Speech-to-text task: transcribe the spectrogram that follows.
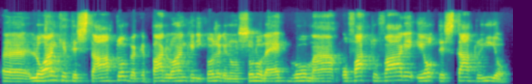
eh, l'ho anche testato perché parlo anche di cose che non solo leggo, ma ho fatto fare e ho testato io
